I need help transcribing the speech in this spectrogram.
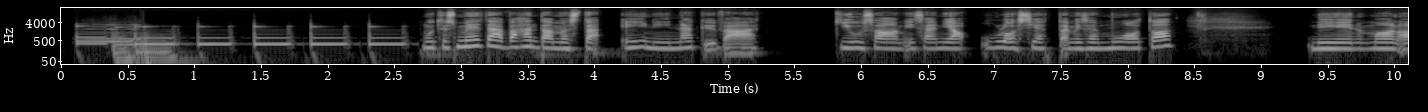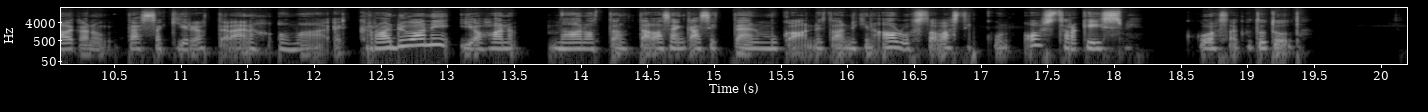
Mutta jos mietitään vähän tämmöistä ei niin näkyvää kiusaamisen ja ulosjättämisen muotoa, niin mä oon alkanut tässä kirjoittelemaan omaa graduani, johon mä oon ottanut tällaisen käsitteen mukaan nyt ainakin alustavasti kuin ostrakismi. Kuulostaako tutulta?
